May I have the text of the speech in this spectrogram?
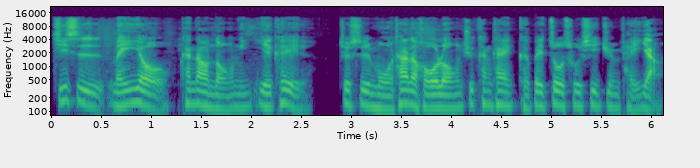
即使没有看到脓，你也可以就是抹他的喉咙，去看看可不可以做出细菌培养。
